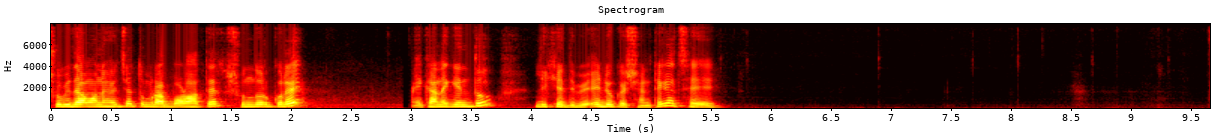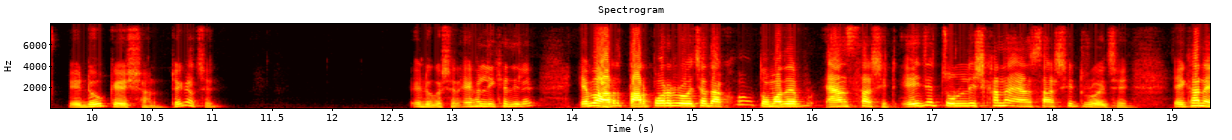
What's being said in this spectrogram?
সুবিধা মনে হয়েছে, তোমরা বড় হাতের সুন্দর করে এখানে কিন্তু লিখে দিবে এডুকেশন ঠিক আছে? এডুকেশন ঠিক আছে? এডুকেশন এখানে লিখে দিলে। এবার তারপরে রয়েছে দেখো তোমাদের অ্যান্সার শিট এই যে চল্লিশখানা অ্যান্সার শিট রয়েছে, এখানে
